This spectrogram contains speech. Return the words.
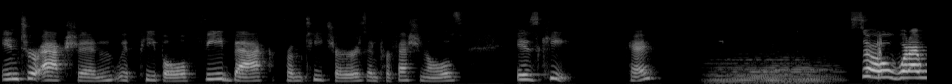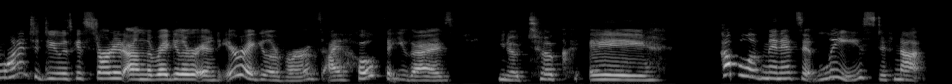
interaction with people, feedback from teachers and professionals is key. Okay. So, what I wanted to do is get started on the regular and irregular verbs. I hope that you guys, you know, took a couple of minutes at least, if not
